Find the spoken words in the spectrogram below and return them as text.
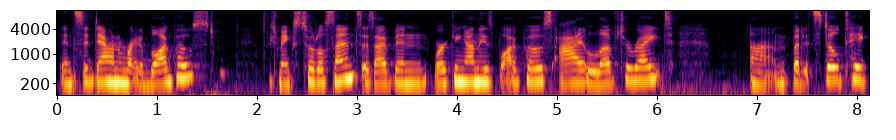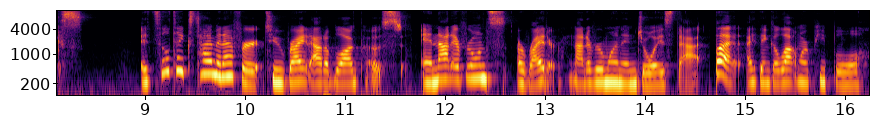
than sit down and write a blog post, which makes total sense as I've been working on these blog posts. I love to write, um, but it still takes it still takes time and effort to write out a blog post, and not everyone's a writer. Not everyone enjoys that, but I think a lot more people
